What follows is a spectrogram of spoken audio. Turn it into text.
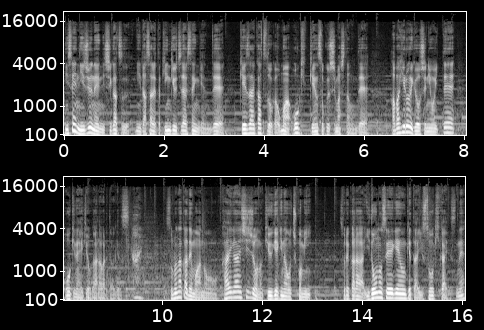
2020年に4月に出された緊急事態宣言で経済活動がまあ大きく減速しましたので幅広い業種において大きな影響が現れたわけです、はい、その中でもあの海外市場の急激な落ち込みそれから移動の制限を受けた輸送機械ですね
